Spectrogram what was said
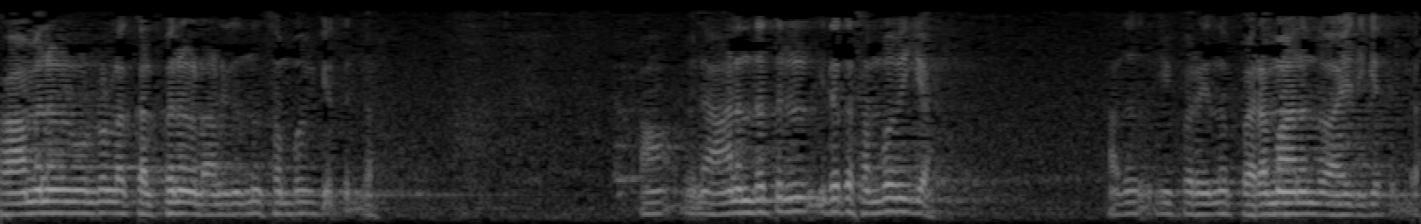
കാമനകൾ കൊണ്ടുള്ള കൽപ്പനകളാണ്. ഇതൊന്നും സംഭവിക്കത്തില്ല. ആ പിന്നെ ആനന്ദത്തിൽ ഇതൊക്കെ സംഭവിക്കാം. അത് ഈ പറയുന്ന പരമാനന്ദം ആയിരിക്കത്തില്ല.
